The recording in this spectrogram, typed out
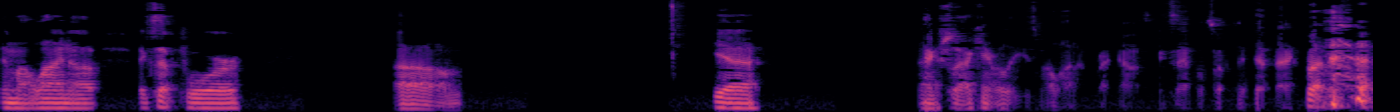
in my lineup, except for, um, yeah, actually I can't really use my lineup right now as an example, so I'll take that back. But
